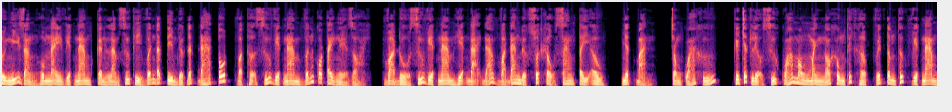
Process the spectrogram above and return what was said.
Tôi nghĩ rằng hôm nay Việt Nam cần làm sứ thì vẫn đã tìm được đất đá tốt và thợ sứ Việt Nam vẫn có tay nghề giỏi, và đồ sứ Việt Nam hiện đại đã và đang được xuất khẩu sang Tây Âu, Nhật Bản. Trong quá khứ, cái chất liệu sứ quá mong manh nó không thích hợp với tâm thức Việt Nam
